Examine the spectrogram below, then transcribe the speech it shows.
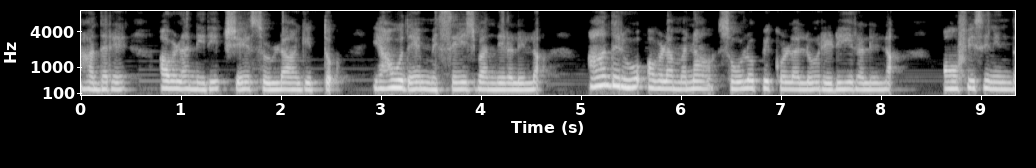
ಆದರೆ ಅವಳ ನಿರೀಕ್ಷೆ ಸುಳ್ಳಾಗಿತ್ತು. ಯಾವುದೇ ಮೆಸೇಜ್ ಬಂದಿರಲಿಲ್ಲ. ಆದರೂ ಅವಳ ಮನ ಸೋಲೊಪ್ಪಿಕೊಳ್ಳಲು ರೆಡಿ ಇರಲಿಲ್ಲ. ಆಫೀಸಿನಿಂದ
